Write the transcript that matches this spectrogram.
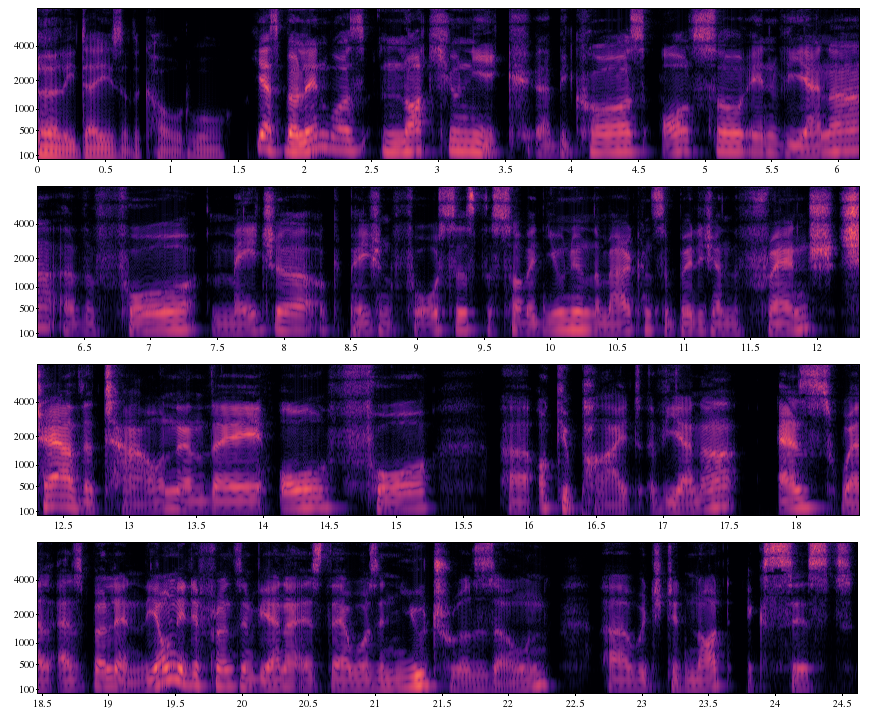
early days of the Cold War. Yes, Berlin was not unique uh, because also in Vienna, uh, the four major occupation forces, the Soviet Union, the Americans, the British, and the French, share the town, and they all four uh, occupied Vienna as well as Berlin. The only difference in Vienna is there was a neutral zone uh, which did not exist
